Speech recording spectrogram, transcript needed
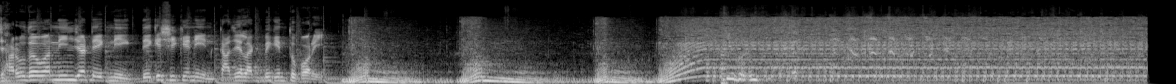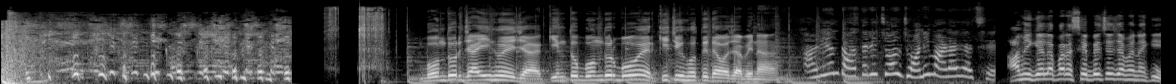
ঝাড়ু দেওয়ার নিনজা টেকনিক দেখে শিখে নিন কাজে লাগবে কিন্তু পরে। বন্ধুর যাই হয়ে যা কিন্তু বন্ধুর বউয়ের কিছু হতে দেওয়া যাবে না। আরিয়ান তাড়াতাড়ি চল জনি মারা গেছে। আমি গেলে পারে সে বেঁচে যাবে নাকি?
